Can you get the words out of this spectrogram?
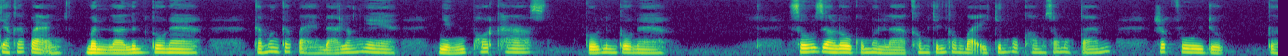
Chào các bạn, mình là Linh Cô Na. Cảm ơn các bạn đã lắng nghe những podcast của Linh Cô Na. Số Zalo của mình là 0907 910 618. Rất vui được uh,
